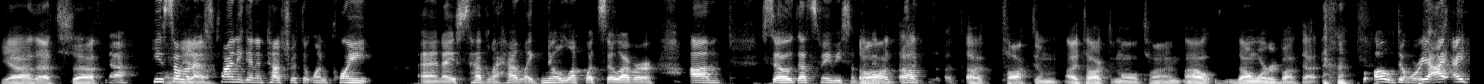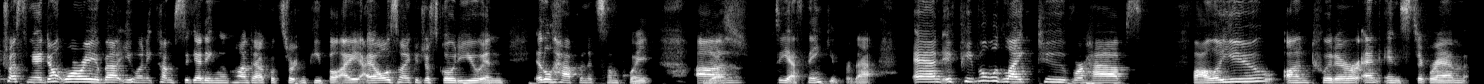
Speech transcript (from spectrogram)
Yeah, that's Seth. Yeah. He's oh, someone yeah. I was trying to get in touch with at one point, and I just have had like no luck whatsoever. Um, so that's maybe something. Oh, I'll, I'll, I'll, talk to him. I talk to him all the time. I'll don't worry about that. oh, don't worry. I, I trust me. I don't worry about you when it comes to getting in contact with certain people. I, I always know I could just go to you, and it'll happen at some point. Um, yes. So yes, thank you for that. And if people would like to perhaps follow you on Twitter and Instagram,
